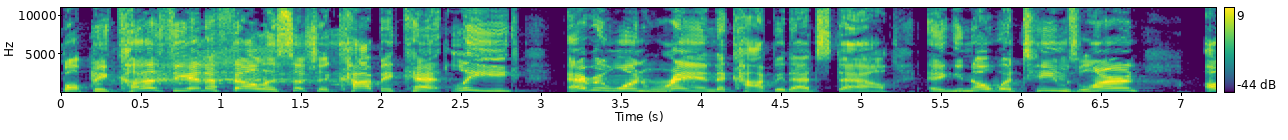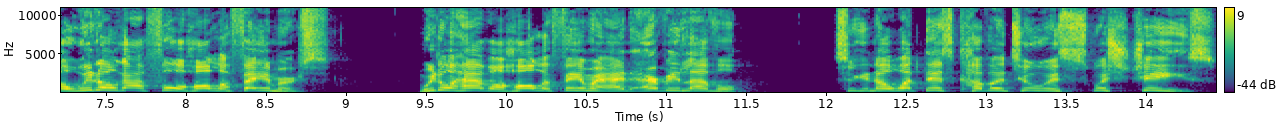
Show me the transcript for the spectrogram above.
But because the NFL is such a copycat league, everyone ran to copy that style. And you know what teams learn? Oh, we don't got four Hall of Famers. We don't have a Hall of Famer at every level. So you know what? This cover two is Swiss cheese.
